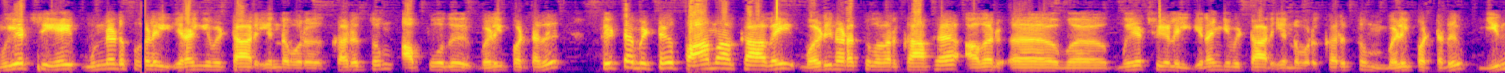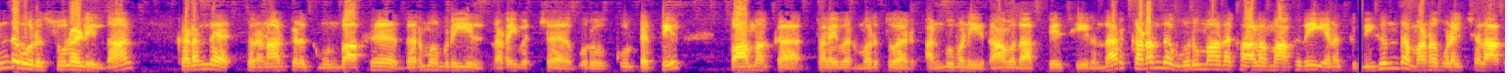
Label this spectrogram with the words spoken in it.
முயற்சியை முன்னெடுப்புகளில் இறங்கிவிட்டார் என்ற ஒரு கருத்தும் அப்போது வெளிப்பட்டது. திட்டமிட்டு பாமகவை வழிநடத்துவதற்காக அவர் அஹ், முயற்சிகளில் இறங்கிவிட்டார் என்ற ஒரு கருத்தும் வெளிப்பட்டது. இந்த ஒரு சூழலில்தான் கடந்த சில நாட்களுக்கு முன்பாக தருமபுரியில் நடைபெற்ற ஒரு கூட்டத்தில் பாமக தலைவர் மருத்துவர் அன்புமணி ராமதாஸ் பேசியிருந்தார். கடந்த ஒரு மாத காலமாகவே எனக்கு மிகுந்த மன உளைச்சலாக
